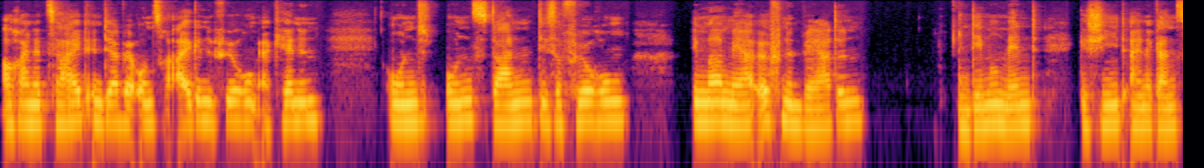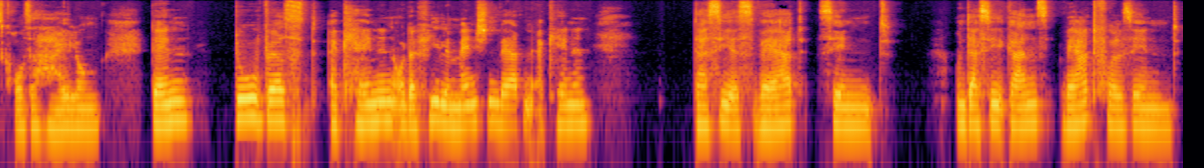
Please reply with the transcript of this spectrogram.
auch eine Zeit, in der wir unsere eigene Führung erkennen und uns dann dieser Führung immer mehr öffnen werden. In dem Moment geschieht eine ganz große Heilung, denn du wirst erkennen oder viele Menschen werden erkennen, dass sie es wert sind und dass sie ganz wertvoll sind.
